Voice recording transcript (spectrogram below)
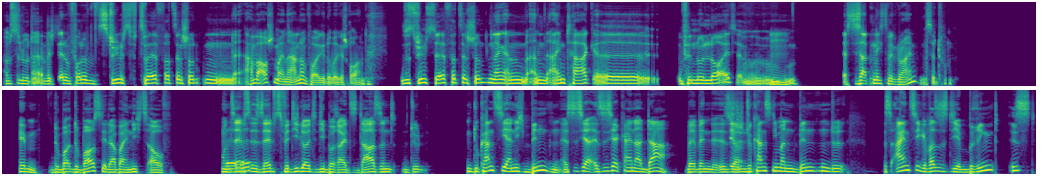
absolut. Ja, stell dir vor, du streamst 12, 14 Stunden, haben wir auch schon mal in einer anderen Folge drüber gesprochen. Du streamst 12, 14 Stunden lang an, an einem Tag äh, für null Leute. Mhm. Das hat nichts mit Grinden zu tun. Eben. Du, du baust dir dabei nichts auf. Und Äh. selbst, selbst für die Leute, die bereits da sind, du, du kannst sie ja nicht binden. Es ist ja, es ist ja keiner da. Weil wenn, also Ja. Du kannst niemanden binden. Du, das Einzige, was es dir bringt, ist,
